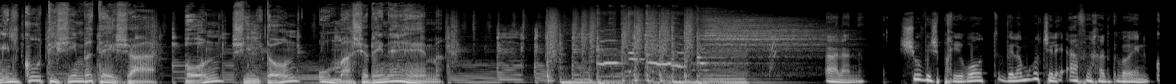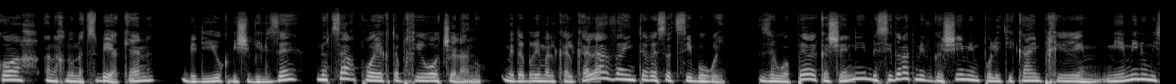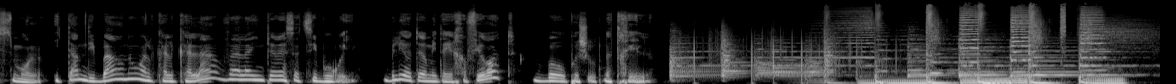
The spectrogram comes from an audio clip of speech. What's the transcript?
מילקו 99, הון, שלטון ומה שביניהם. אהלן, שוב יש בחירות, ולמרות שלאף אחד כבר אין כוח, אנחנו נצביע, כן? בדיוק בשביל זה נוצר פרויקט הבחירות שלנו. מדברים על כלכלה והאינטרס הציבורי. זהו הפרק השני בסדרת מפגשים עם פוליטיקאים בכירים, מימין ומשמאל. איתם דיברנו על כלכלה ועל האינטרס הציבורי. בלי יותר מדי חפירות, בואו פשוט נתחיל.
